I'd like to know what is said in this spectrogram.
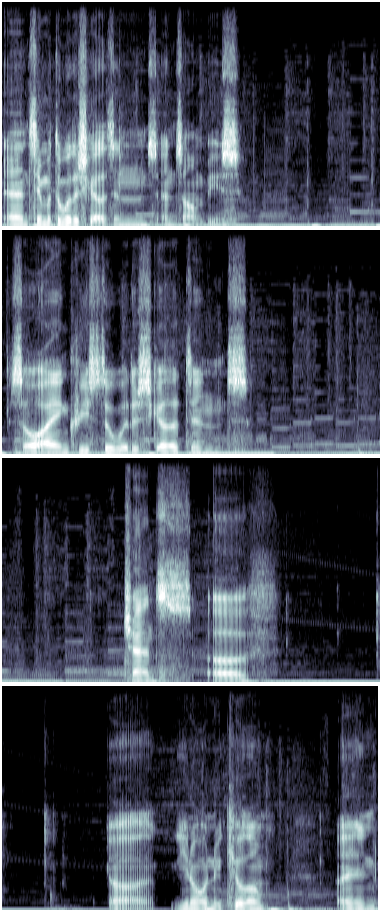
And same with the wither skeletons and zombies. So I increased the wither skeletons chance of uh, you know when we kill them and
